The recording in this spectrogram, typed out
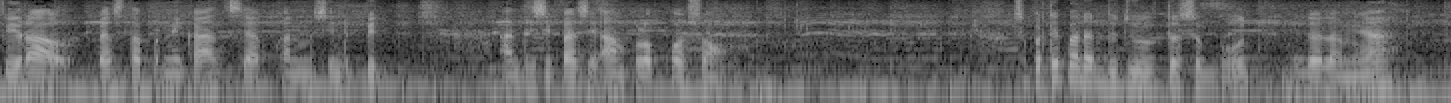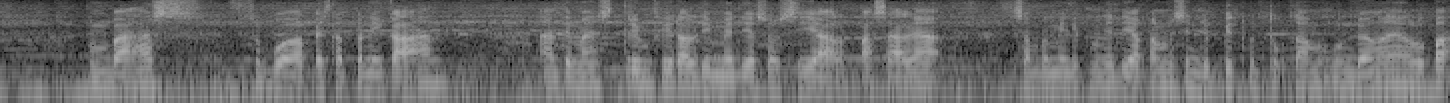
viral. Pesta pernikahan siapkan mesin debit. Antisipasi amplop kosong. Seperti pada judul tersebut di dalamnya membahas sebuah pesta pernikahan anti mainstream viral di media sosial. Pasalnya sang pemilik menyediakan mesin debit untuk tamu undangan yang lupa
